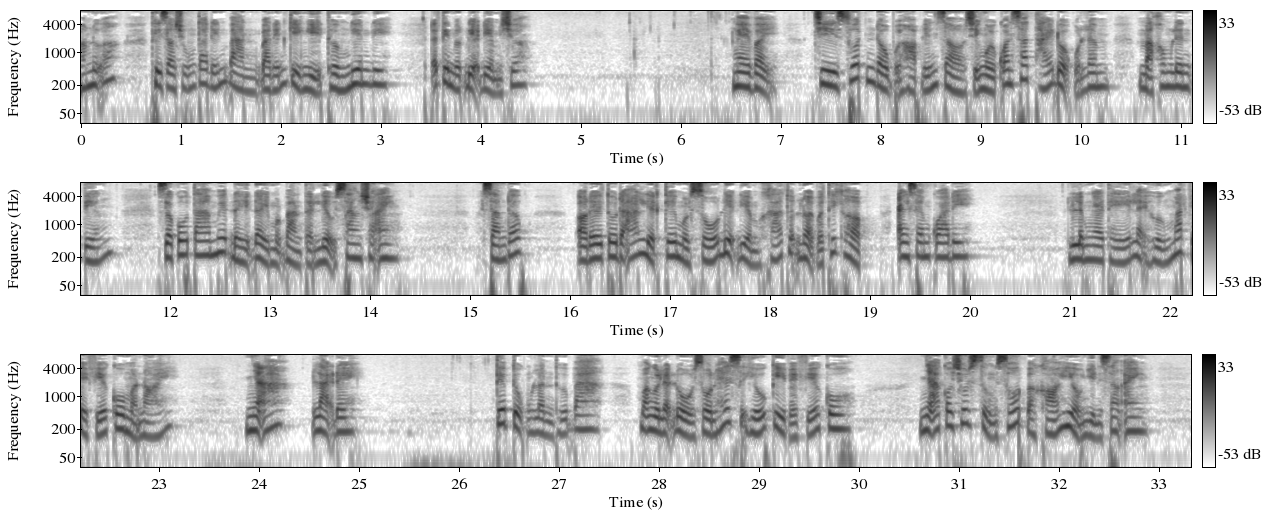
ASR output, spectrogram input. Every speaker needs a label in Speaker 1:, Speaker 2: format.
Speaker 1: nữa Thì giờ chúng ta đến bàn Bàn đến kỳ nghỉ thường niên đi. Đã tìm được địa điểm chưa? Nghe vậy Chi suốt đầu buổi họp đến giờ Chỉ ngồi quan sát thái độ của Lâm Mà không lên tiếng. Giờ cô ta mới đẩy đẩy một bản tài liệu sang cho anh. Giám đốc Ở đây tôi đã liệt kê một số địa điểm khá thuận lợi và thích hợp. Anh xem qua đi. Lâm nghe thế lại hướng mắt về phía cô mà nói Nhã, lại đây. Tiếp tục lần thứ ba Mọi người lại đổ dồn hết sự hiếu kỳ về phía cô. Nhã có chút sửng sốt và khó hiểu nhìn sang anh,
